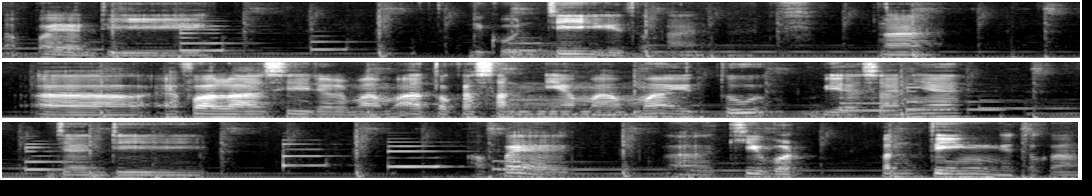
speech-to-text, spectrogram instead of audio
apa ya di dikunci gitu kan. Nah eh, evaluasi dari mama atau kesannya mama itu biasanya jadi apa ya eh, keyword penting gitu kan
